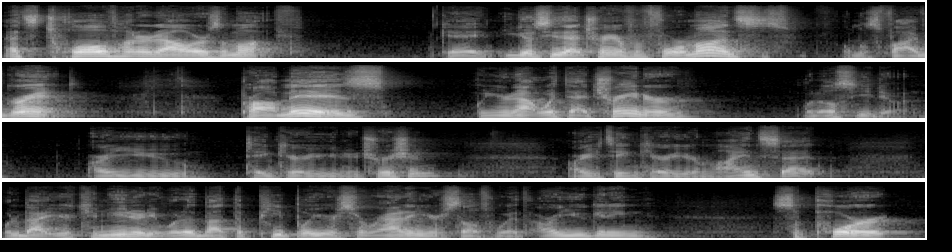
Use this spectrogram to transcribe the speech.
That's $1,200 a month. Okay. You go see that trainer for four months, almost five grand. Problem is, when you're not with that trainer, what else are you doing? Are you taking care of your nutrition? Are you taking care of your mindset? What about your community? What about the people you're surrounding yourself with? Are you getting support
